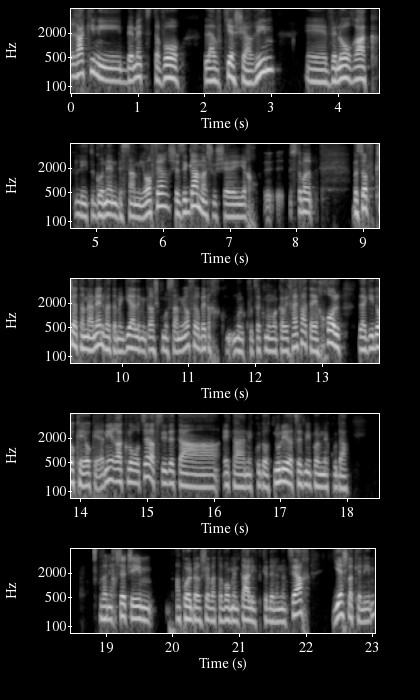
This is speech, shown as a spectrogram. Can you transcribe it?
רק אם היא באמת תבוא להבקיע שערים, ולא רק להתגונן בסמי עופר, שזה גם משהו שיכול... זאת אומרת, בסוף כשאתה מאמן ואתה מגיע למגרש כמו סמי עופר, בטח מול קבוצה כמו מכבי חיפה, אתה יכול להגיד, אוקיי, אוקיי, אני רק לא רוצה להפסיד את, ה, את הנקודות, תנו לי לצאת מפה עם נקודה. ואני חושבת שאם הפועל באר שבע תבוא מנטלית כדי לנצח, יש לה כלים,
